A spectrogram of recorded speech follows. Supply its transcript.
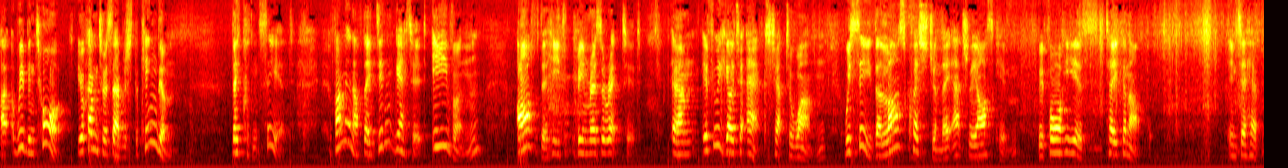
Uh, we've been taught you're coming to establish the kingdom. They couldn't see it. Funnily enough, they didn't get it even after he'd been resurrected. Um, if we go to Acts chapter 1, we see the last question they actually ask him before he is taken up into heaven.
